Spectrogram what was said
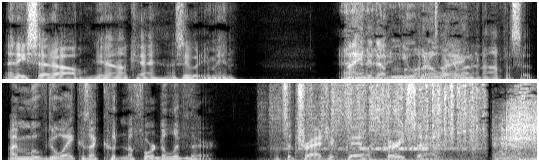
And he said, oh yeah, okay, I see what you mean. I ended up Uh, you want moving to talk away. about an opposite. I moved away because I couldn't afford to live there. That's a tragic tale. Very sad.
